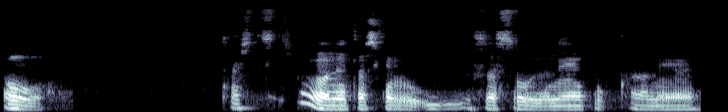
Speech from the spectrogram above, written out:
おう。脱出長はね、確かに良さそうよね、こっからね。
